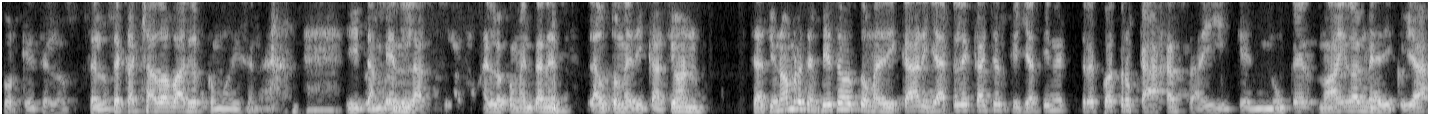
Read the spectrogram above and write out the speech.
porque se los, se los he cachado a varios, como dicen, y también las, mujeres lo comentan, es la automedicación. O sea, si un hombre se empieza a automedicar y ya le cachas que ya tiene tres, cuatro cajas ahí, que nunca no ha ido al médico, ya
